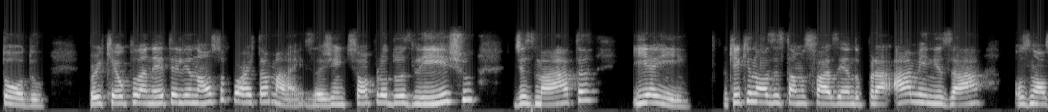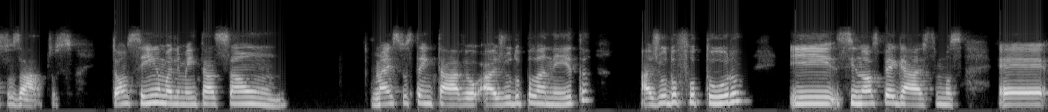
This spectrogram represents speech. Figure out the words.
todo, porque o planeta ele não suporta mais. A gente só produz lixo, desmata, e aí? O que, que nós estamos fazendo para amenizar os nossos atos? Então, sim, uma alimentação mais sustentável ajuda o planeta, ajuda o futuro, e se nós pegássemos é,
